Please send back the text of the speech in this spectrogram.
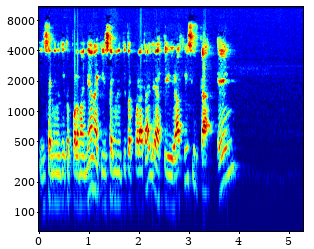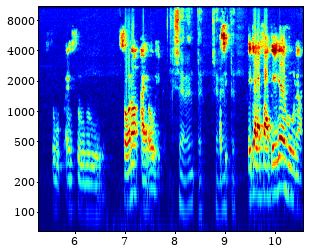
15 minutitos por la mañana, 15 minutitos por la tarde de actividad física en su, en su zona aeróbica. Excelente, excelente. y que la fatiga es una.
